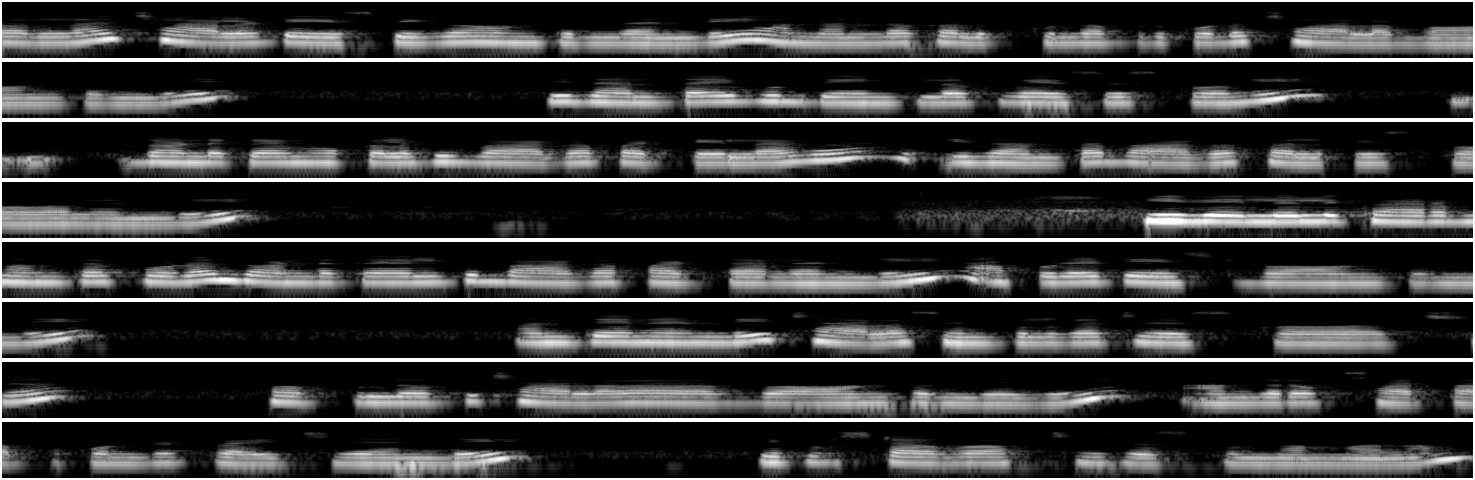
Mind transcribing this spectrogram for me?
వల్ల చాలా టేస్టీగా ఉంటుందండి. అన్నంలో కలుపుకున్నప్పుడు కూడా చాలా బాగుంటుంది. ఇదంతా ఇప్పుడు దీంట్లోకి వేసేసుకొని దొండకాయ ముక్కలకి బాగా పట్టేలాగా ఇదంతా బాగా కలిపేసుకోవాలండి. ఈ వెల్లుల్లి కారం అంతా కూడా దొండకాయలకి బాగా పట్టాలండి. అప్పుడే టేస్ట్ బాగుంటుంది. అంతేనండి. చాలా సింపుల్గా చేసుకోవచ్చు. పప్పులోకి చాలా బాగుంటుంది ఇది. అందరూ ఒకసారి తప్పకుండా ట్రై చేయండి. ఇప్పుడు స్టవ్ ఆఫ్ చేసేసుకుందాం మనం.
